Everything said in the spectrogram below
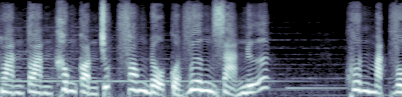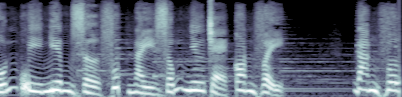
Hoàn toàn không còn chút phong độ của vương giả nữa. Khuôn mặt vốn uy nghiêm giờ phút này giống như trẻ con vậy. Đang vơ.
